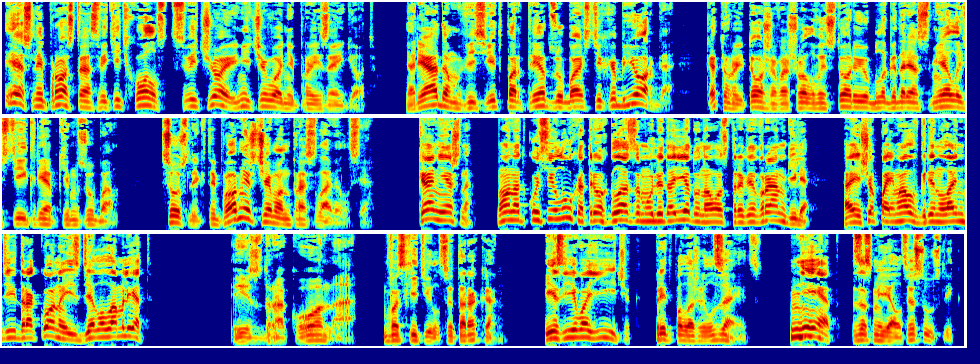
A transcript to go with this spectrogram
Если просто осветить холст свечой, ничего не произойдет. Рядом висит портрет зубастика Бьорга, который тоже вошел в историю благодаря смелости и крепким зубам. Суслик, ты помнишь, чем он прославился? Конечно. Он откусил ухо трехглазому людоеду на острове Врангеля, а еще поймал в Гренландии дракона и сделал омлет». «Из дракона?» — восхитился таракан. «Из его яичек», — предположил заяц. «Нет», — засмеялся суслик.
